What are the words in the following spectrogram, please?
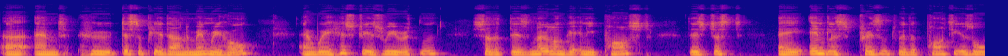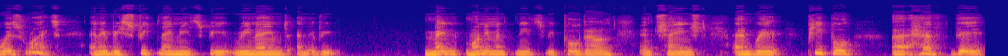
uh, and who disappear down the memory hole, and where history is rewritten so that there's no longer any past. There's just a endless present where the party is always right, and every street name needs to be renamed, and every monument needs to be pulled down and changed, and where people uh, have their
